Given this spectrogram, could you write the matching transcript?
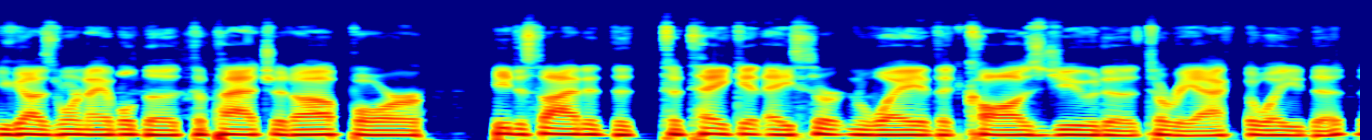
you guys weren't able to to patch it up or he decided to, to take it a certain way that caused you to, to react the way you did?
